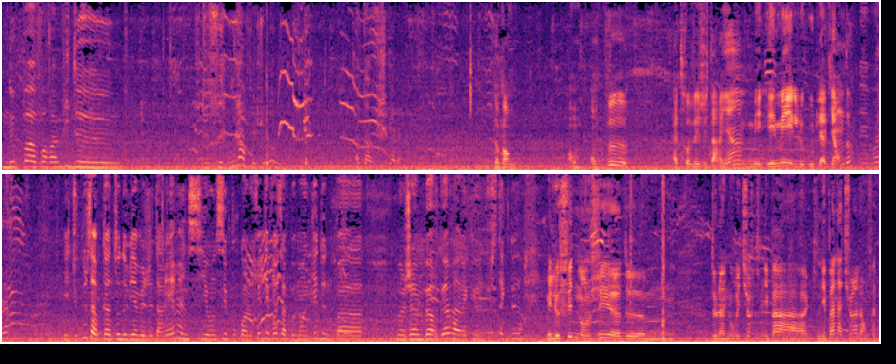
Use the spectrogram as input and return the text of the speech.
ne pas avoir envie de de ce goût-là. En fait, je sais pas. Attends, je suis pas là. Donc on, on peut être végétarien, mais aimer le goût de la viande. Et voilà. Et du coup, ça, quand on devient végétarien, même si on sait pourquoi on le fait, des fois ça peut manquer de ne pas manger un burger avec euh, du steak dedans. Mais le fait de manger euh, de, de la nourriture qui n'est pas, qui n'est pas naturelle en fait,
